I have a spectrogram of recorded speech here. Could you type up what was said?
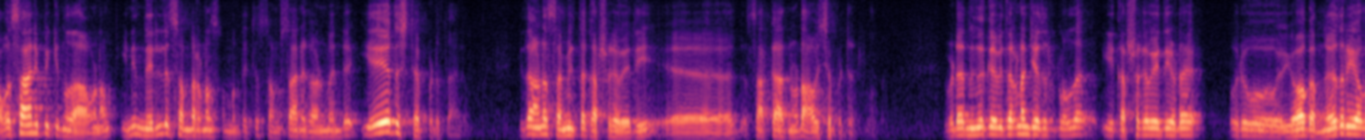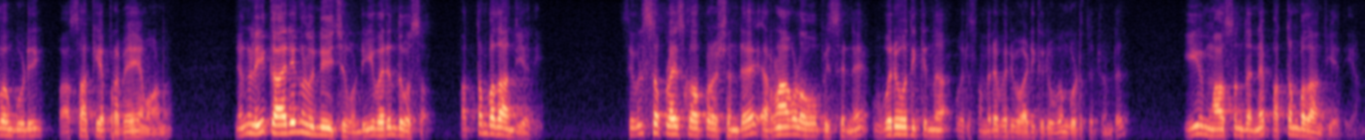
അവസാനിപ്പിക്കുന്നതാവണം. ഇനി നെല്ല് സംഭരണം സംബന്ധിച്ച് സംസ്ഥാന ഗവൺമെന്റ് ഏത് സ്റ്റെപ്പ് എടുത്താലും. ഇതാണ് സംയുക്ത കർഷകവേദി സർക്കാരിനോട് ആവശ്യപ്പെട്ടിട്ടുള്ളത്. ഇവിടെ നിങ്ങൾക്ക് വിതരണം ചെയ്തിട്ടുള്ളത് ഈ കർഷകവേദിയുടെ ഒരു യോഗം നേതൃയോഗം കൂടി പാസ്സാക്കിയ പ്രമേയമാണ്. ഞങ്ങൾ ഈ കാര്യങ്ങൾ ഉന്നയിച്ചുകൊണ്ട് ഈ വരും ദിവസം പത്തൊമ്പതാം തീയതി സിവിൽ സപ്ലൈസ് കോർപ്പറേഷന്റെ എറണാകുളം ഓഫീസിനെ ഉപരോധിക്കുന്ന ഒരു സമരപരിപാടിക്ക് രൂപം കൊടുത്തിട്ടുണ്ട്. ഈ മാസം തന്നെ പത്തൊമ്പതാം തീയതിയാണ്.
